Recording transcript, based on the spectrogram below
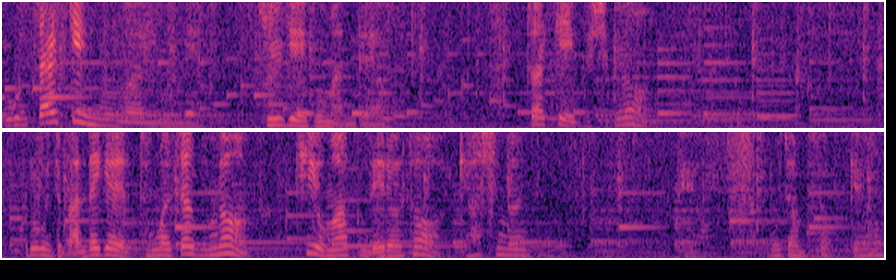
요건 짧게 입는 거예요 이모님. 길게 입으면 안 돼요. 짧게 입으시고요. 그리고 이제 만약에 정말 짧으면 티 요만큼 내려서 이렇게 하시면 돼요. 모자 한번 써볼게요.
